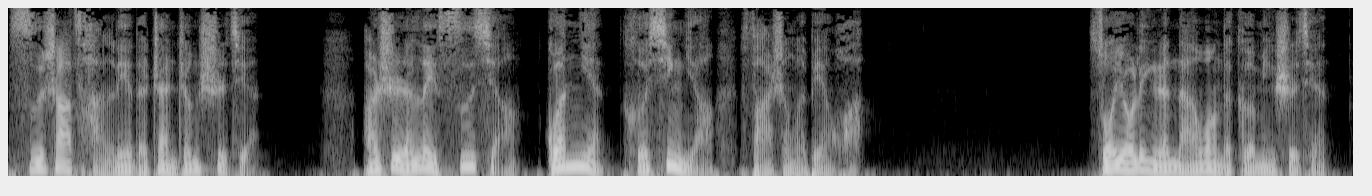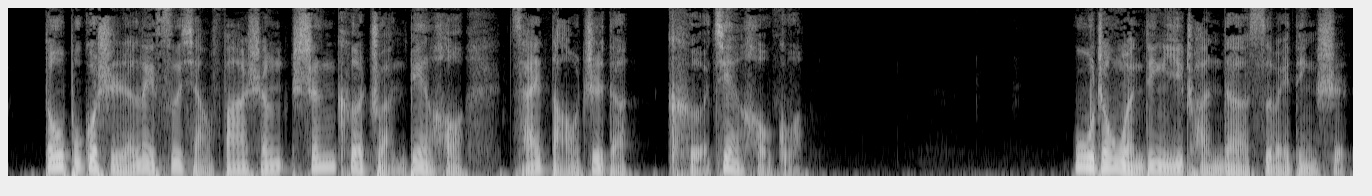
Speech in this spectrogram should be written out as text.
厮杀惨烈的战争事件，而是人类思想、观念和信仰发生了变化。所有令人难忘的革命事件，都不过是人类思想发生深刻转变后才导致的可见后果。物种稳定遗传的思维定式，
